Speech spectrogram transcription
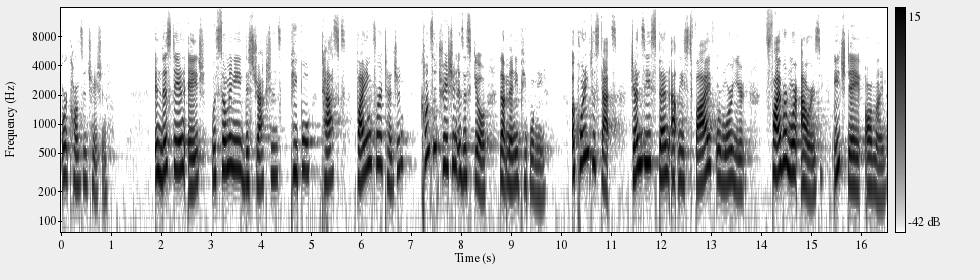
or concentration. In this day and age, with so many distractions, people, tasks, fighting for attention, concentration is a skill that many people need. According to stats, Gen Z spend at least five or more year, five or more hours each day online.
